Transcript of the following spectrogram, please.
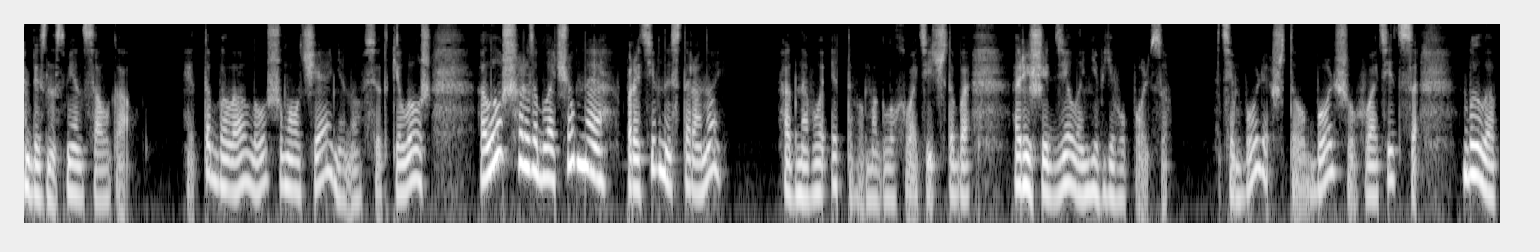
Бизнесмен солгал. Это была ложь умолчания, но все-таки ложь. Ложь, разоблаченная противной стороной. Одного этого могло хватить, чтобы решить дело не в его пользу. Тем более, что больше ухватиться было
